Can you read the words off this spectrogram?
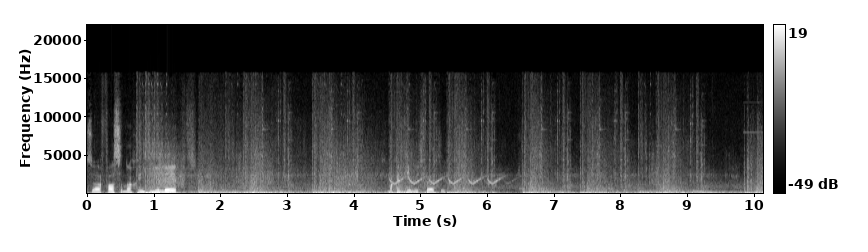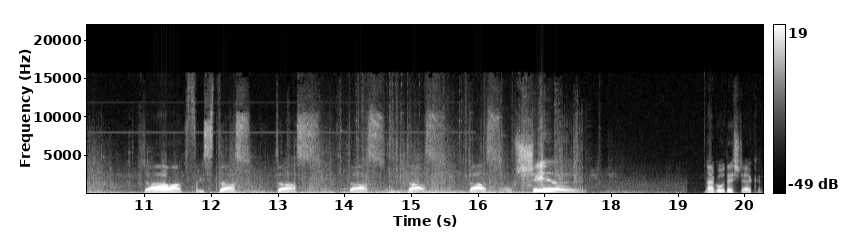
So, falls er noch irgendwie lebt. Ich mach ihn hiermit fertig. Da, Mann, friss das, das, das, das, das. Oh, shit! Na gut, der ist stärker.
